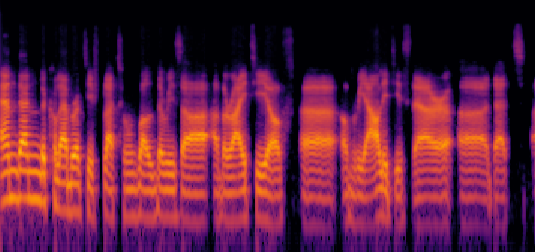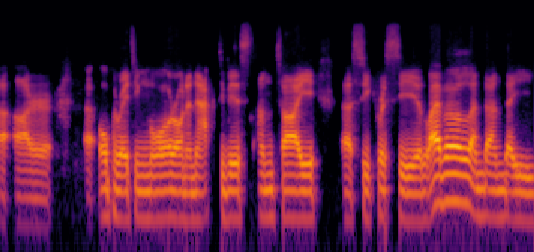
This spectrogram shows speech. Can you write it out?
And then the collaborative platform, well, there is a, a variety of, uh, of realities there uh, that uh, are uh, operating more on an activist anti uh, secrecy level, and then they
